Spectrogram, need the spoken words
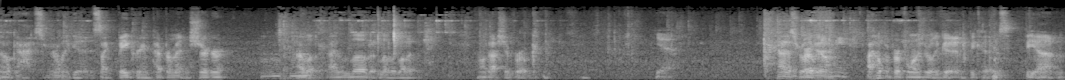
Oh god, it's really good. It's like bakery and peppermint and sugar. I love it. I love it, love it, love it. Oh gosh, it broke. Yeah. That is It really good. I hope it performs really good because the um,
